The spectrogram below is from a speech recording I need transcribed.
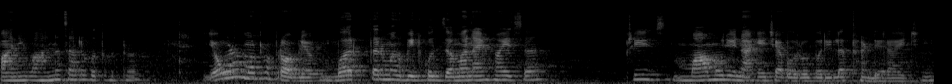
पाणी वाहनं चालू होत होतं. एवढा मोठा प्रॉब्लेम बर्फ तर मग बिलकुल जमा नाही व्हायचं. फ्रीज मामुली नाहीच्या बरोबरीला थंडी राहायची.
